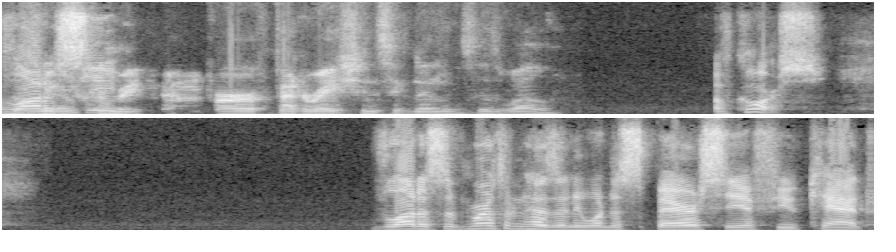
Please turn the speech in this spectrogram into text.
A lot of sleep. Rate them for Federation signals as well. Of course. Vladis, if Mirthrin has anyone to spare, see if you can't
